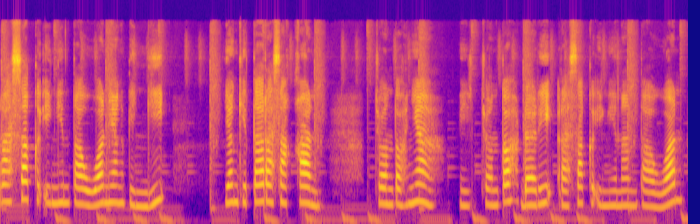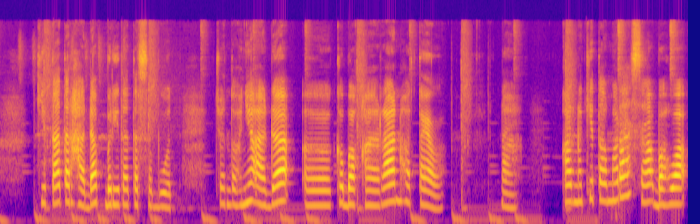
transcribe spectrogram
rasa keingintahuan yang tinggi yang kita rasakan. Contohnya, Nih, contoh dari rasa keinginan tahuan kita terhadap berita tersebut. Contohnya ada e, kebakaran hotel. Nah, karena kita merasa bahwa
